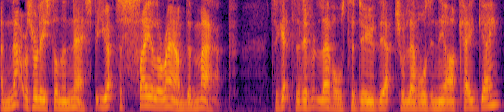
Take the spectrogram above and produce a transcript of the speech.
and that was released on the NES. But you had to sail around the map to get to the different levels to do the actual levels in the arcade game.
